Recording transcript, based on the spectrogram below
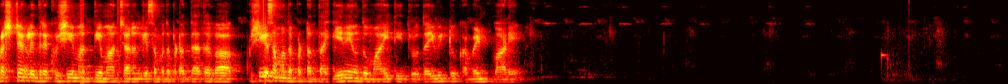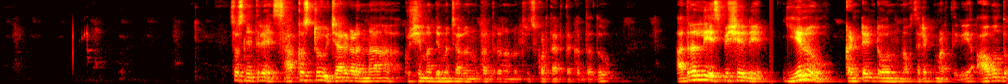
ಪ್ರಶ್ನೆಗಳಿದ್ದರೆ ಕೃಷಿ ಮಾಧ್ಯಮ ಚಾನಲ್ಗೆ ಸಂಬಂಧಪಟ್ಟಂತೆ ಅಥವಾ ಕೃಷಿಗೆ ಸಂಬಂಧಪಟ್ಟಂಥ ಏನೇ ಒಂದು ಮಾಹಿತಿ ಇದ್ದರೂ ದಯವಿಟ್ಟು ಕಮೆಂಟ್ ಮಾಡಿ. ಸೊ ಸ್ನೇಹಿತರೆ, ಸಾಕಷ್ಟು ವಿಚಾರಗಳನ್ನು ಕೃಷಿ ಮಾಧ್ಯಮ ಚಾನಲ್ ಮುಖಾಂತರ ನಾನು ತಿಳಿಸ್ಕೊಡ್ತಾ ಇರ್ತಕ್ಕಂಥದ್ದು. ಅದರಲ್ಲಿ ಎಸ್ಪೆಷಲಿ ಏನು ಕಂಟೆಂಟು ಅಂತ ನಾವು ಸೆಲೆಕ್ಟ್ ಮಾಡ್ತೀವಿ, ಆ ಒಂದು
